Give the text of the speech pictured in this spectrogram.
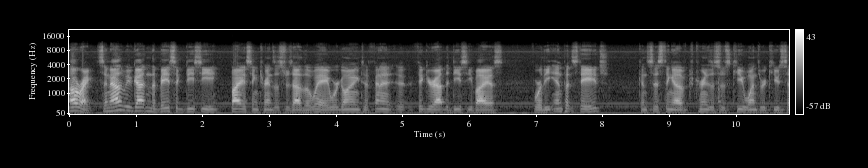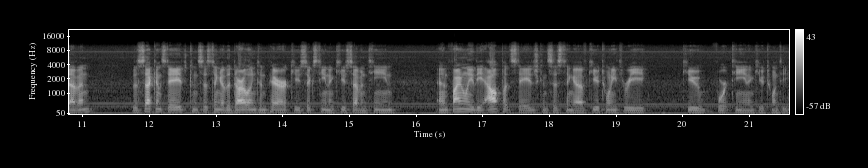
Alright, so now that we've gotten the basic DC biasing transistors out of the way, we're going to uh, figure out the DC bias for the input stage, consisting of transistors Q1 through Q7, the second stage consisting of the Darlington pair, Q16 and Q17, and finally the output stage consisting of Q23, Q14, and Q20.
